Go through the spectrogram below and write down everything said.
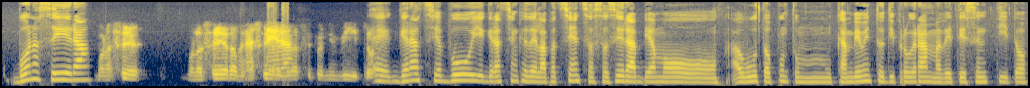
Buonasera. Buonasera. Buonasera, buonasera, grazie per l'invito. Eh, grazie a voi e grazie anche della pazienza. Stasera abbiamo avuto appunto un cambiamento di programma, avete sentito.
